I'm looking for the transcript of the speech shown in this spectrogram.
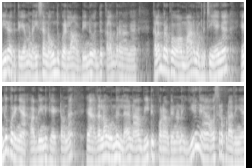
வீராக்கு தெரியாமல் நைஸாக நவுந்து போயிடலாம் அப்படின்னு வந்து கிளம்புறாங்க. கிளம்புறப்போ மாறனை பிடிச்சி ஏங்க எங்கே போகிறீங்க அப்படின்னு கேட்டோன்னே அதெல்லாம் ஒன்றும் இல்லை நான் வீட்டுக்கு போகிறேன் அப்படின்னோடனே இருங்க அவசரப்படாதீங்க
